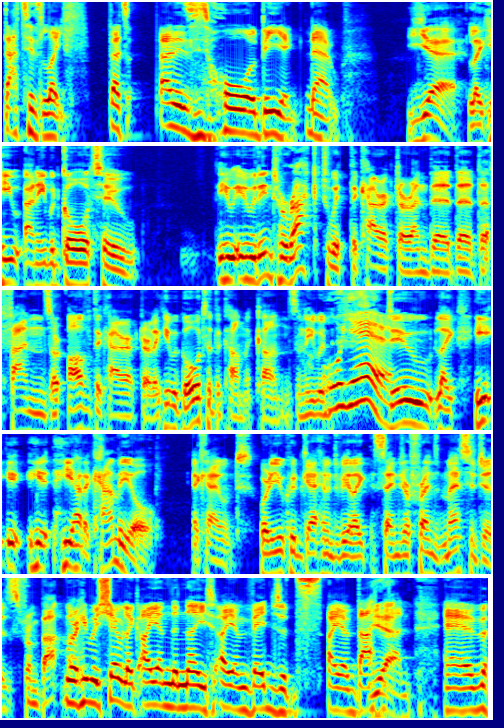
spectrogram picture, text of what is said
that's his life. That's that is his whole being now. yeah, like he and he would go to. He, he would interact with the character and the, the, the fans or of the character. Like he would go to the comic cons and he would Oh, yeah. do like he he he had a cameo account where you could get him to be like send your friends messages from Batman. Where he would shout like I am the knight I am vengeance, I am Batman. Um,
